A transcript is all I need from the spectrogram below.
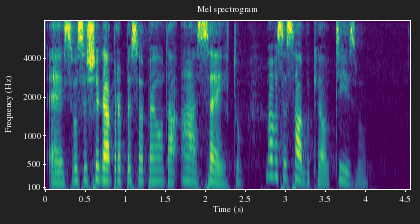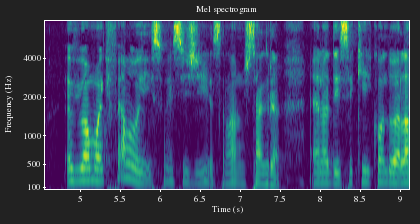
É, se você chegar para a pessoa e perguntar, ah, certo, mas você sabe o que é autismo? Eu vi uma mãe que falou isso esses dias lá no Instagram. Ela disse que quando ela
